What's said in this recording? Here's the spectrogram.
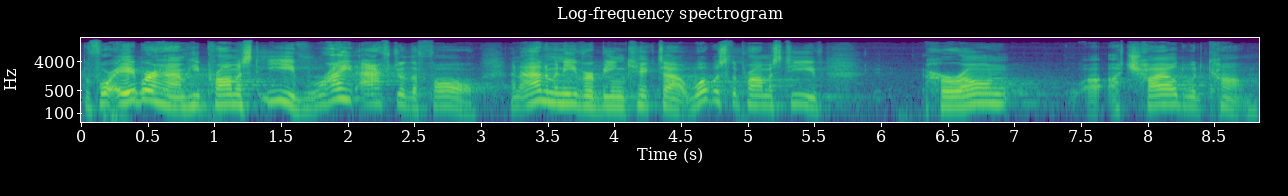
Before Abraham, he promised Eve right after the fall. And Adam and Eve are being kicked out. What was the promise to Eve? Her own, a child would come.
